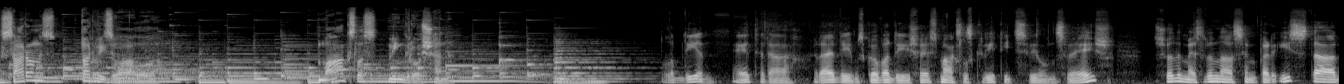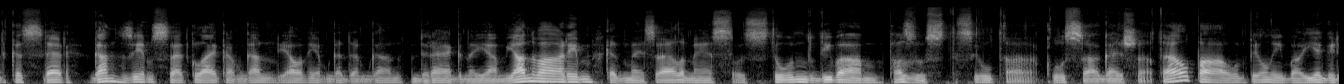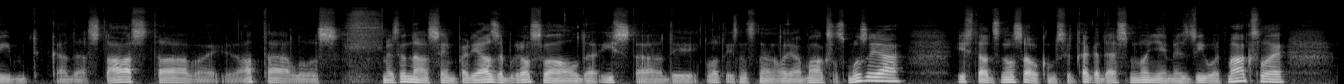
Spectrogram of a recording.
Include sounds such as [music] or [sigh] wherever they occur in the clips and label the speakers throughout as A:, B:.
A: Sarunas par vizuālo mākslas vingrošanu.
B: Labdien! Ēterā raidījums, ko vadīšu es mākslas kritiķis Vilnis Vējš. Šodien mēs runāsim par izstādi, kas der gan Ziemassvētku laikam, gan jaunajam gadam, gan drēgnajam janvārim, kad mēs vēlamies uz stundu, divām pazust siltā, klusā, gaišā telpā un pilnībā iegrimt kādā stāstā vai attēlos. Mēs runāsim par Jāzepa Grosvalda izstādi Latvijas Nacionālajā Mākslas muzejā. Izstādes nosaukums ir Tagad esmu noņēmies dzīvot mākslā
